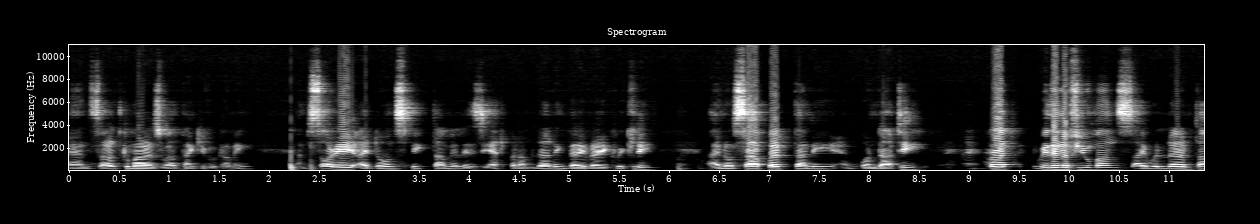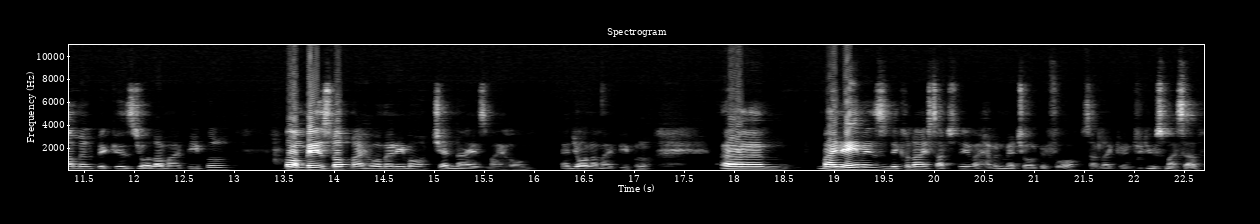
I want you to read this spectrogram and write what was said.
and Sarath Kumar as well. Thank you for coming. I'm sorry I don't speak Tamil as yet, but I'm learning very, very quickly. I know Sapat, Tani, and Pondati, but within a few months I will learn Tamil because you all are my people. Bombay is not my home anymore. Chennai is my home, and you all are my people. Um, my name is Nikolai Sachdev. I haven't met you all before, so I'd like to introduce myself.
